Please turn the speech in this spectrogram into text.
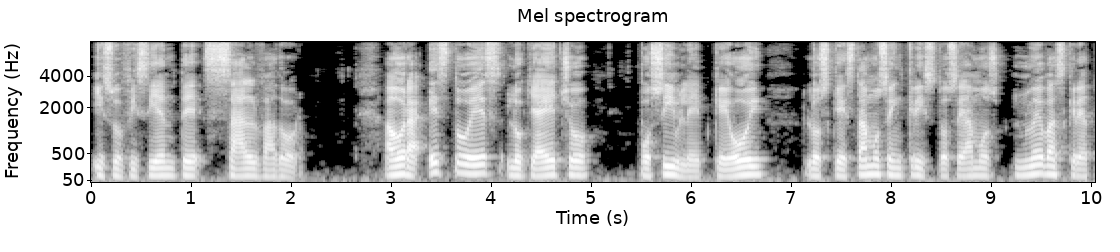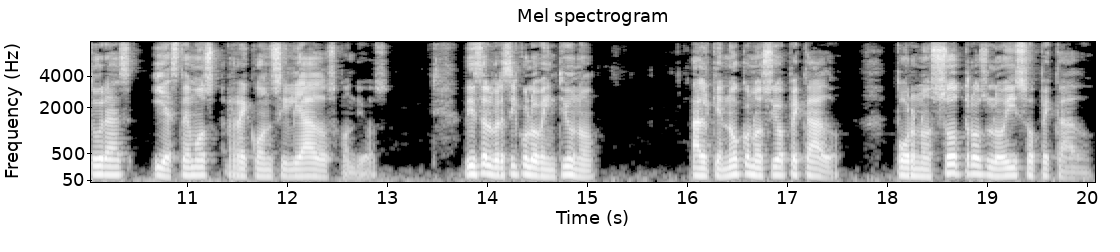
y suficiente Salvador. Ahora, esto es lo que ha hecho posible que hoy los que estamos en Cristo seamos nuevas criaturas y estemos reconciliados con Dios. Dice el versículo 21, Al que no conoció pecado, por nosotros lo hizo pecado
